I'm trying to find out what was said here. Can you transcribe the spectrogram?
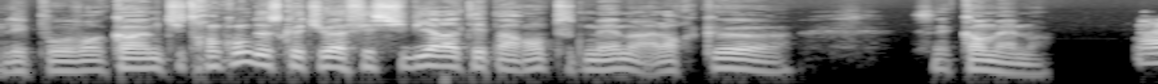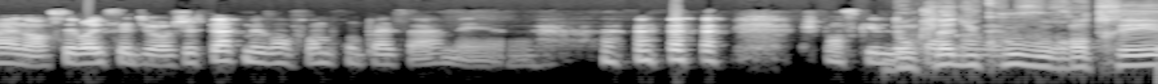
Les pauvres. Quand même, tu te rends compte de ce que tu as fait subir à tes parents tout de même, alors que euh, c'est quand même. Ouais, non, c'est vrai que c'est dur. J'espère que mes enfants ne feront pas ça, mais je pense qu'ils Donc là, du coup, vous rentrez,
